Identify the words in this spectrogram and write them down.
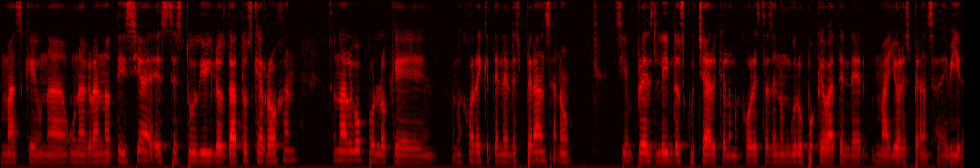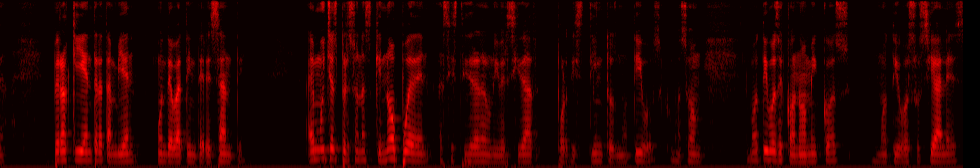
más que una, una gran noticia, este estudio y los datos que arrojan son algo por lo que a lo mejor hay que tener esperanza, ¿no? Siempre es lindo escuchar que a lo mejor estás en un grupo que va a tener mayor esperanza de vida. Pero aquí entra también un debate interesante. Hay muchas personas que no pueden asistir a la universidad por distintos motivos, como son motivos económicos, motivos sociales,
